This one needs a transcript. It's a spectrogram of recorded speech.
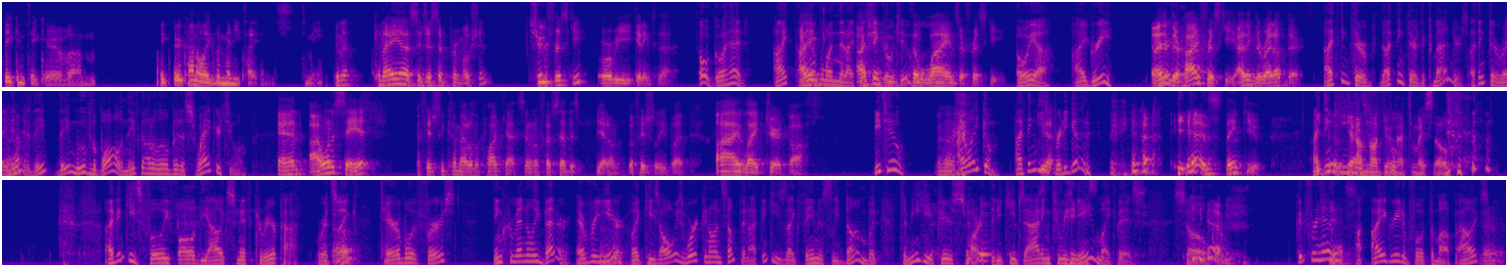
they can take care of um, like they're kind of like the mini Titans to me. Can I can I uh, suggest a promotion? Sure. Too frisky, or are we getting to that? Oh, go ahead. I I, I have one that I think I think go too. the Lions are frisky, Oh yeah, I agree. and I think They're- they're high frisky. I think they're right up there. I think they're I think they're the Commanders. I think they're right Uh-huh. in there. They they move the ball and they've got a little bit of swagger to them. And I want to say it officially come out on the podcast. I don't know if I've said this yet on officially, but I like Jared Goff. Me too. Uh, I like him. I think he's Yeah. pretty good. yeah, yes, thank you. I think too. he Yeah, has I'm not doing full- that to myself. I think he's fully followed the Alex Smith career path, where it's Uh-huh. like terrible at first, incrementally better every Uh-huh. year. Like he's always working on something. I think he's like famously dumb, but to me he appears smart that he keeps adding to his game like this. So yeah. good for him. Yes. I, I agree to vote them up, Alex. Uh,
